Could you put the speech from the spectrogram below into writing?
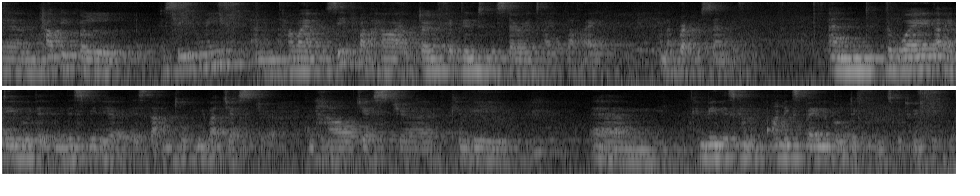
um, how people perceive me and how I am perceived, but how I don't fit into the stereotype that I kind of represent. And the way that I deal with it in this video is that I'm talking about gesture and how gesture can be um, can be this kind of unexplainable difference between people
